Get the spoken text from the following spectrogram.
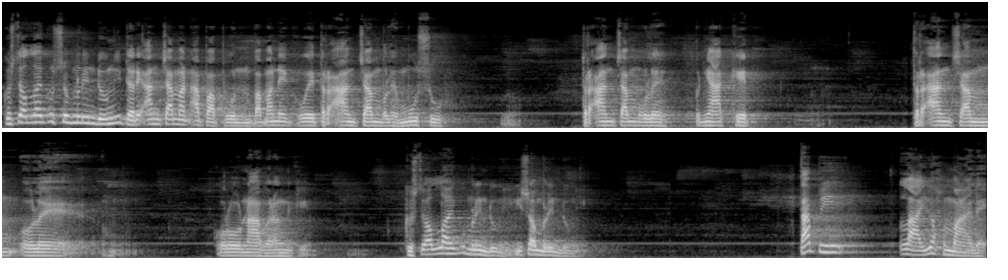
Gusti Allah itu melindungi dari ancaman apa pun, pamane terancam oleh musuh, terancam oleh penyakit, terancam oleh corona barang iki. Gusti Allah itu melindungi, bisa melindungi. Tapi layuh male.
